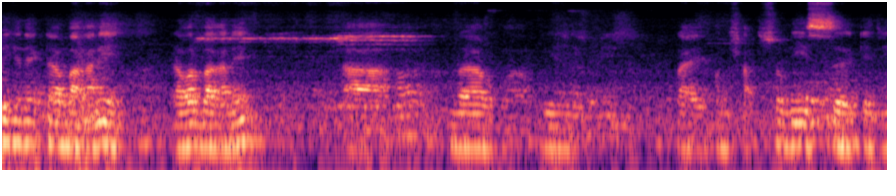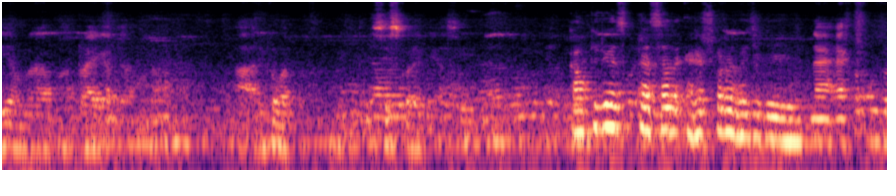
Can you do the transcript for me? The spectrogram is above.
ওইখানে একটা বাগানে রাবার বাগানে আমরা প্রায় এখন সাতশো বিশ কেজি আমরা আমরা রিকভার সিজ করে নিয়ে আসি। কাউকে স্যার অ্যারেস্ট করা হয়েছে কি? না এখন তো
